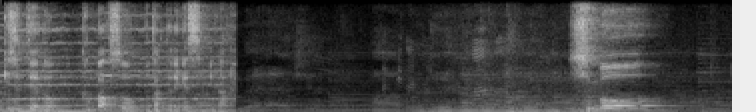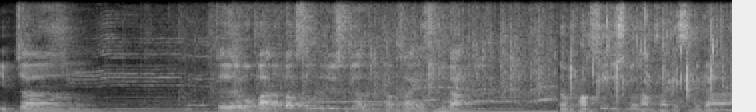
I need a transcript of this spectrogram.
밝히실 때도 큰 박수 부탁드리겠습니다. 신보 입장. 자, 여러분 많은 박수 보내주시면 감사하겠습니다. 여러분 박수 해주시면 감사하겠습니다.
